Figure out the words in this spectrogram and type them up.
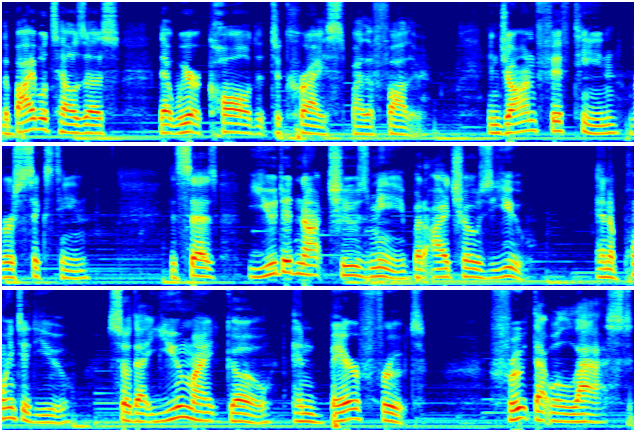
The Bible tells us that we are called to Christ by the Father. In John 15, verse 16, it says, You did not choose me, but I chose you and appointed you so that you might go and bear fruit, fruit that will last,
